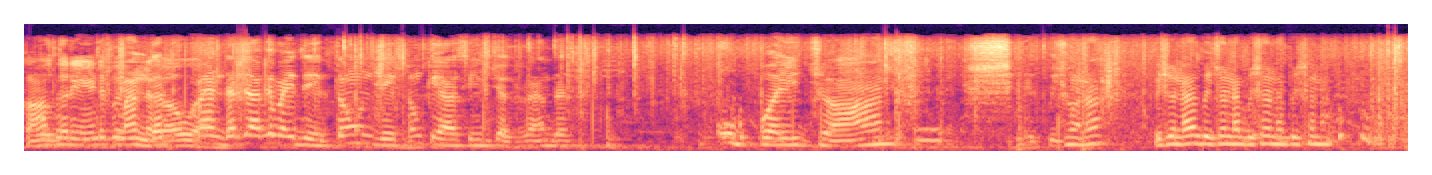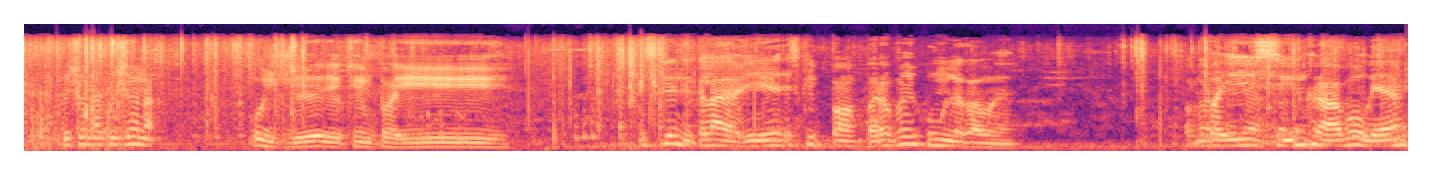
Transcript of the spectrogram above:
कहाँ उधर एंड पे मैं अंदर मैं। अंदर जाके भाई देखता हूँ देखता हूँ क्या सीन चल रहा है अंदर। ओ भाई जान। पीछे ना पीछे ना पीछे ना पीछे ना पीछे ना पीछे ना पीछे ना ओ ये देखें भाई। इसके निकला है ये इसकी पर खून लगा हुआ है। भाई सीन खराब हो गया है।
